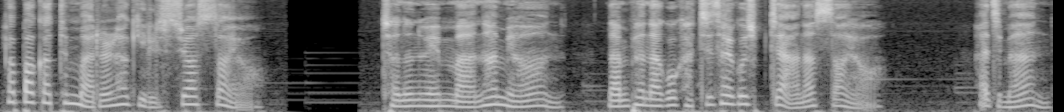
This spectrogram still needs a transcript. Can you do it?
협박 같은 말을 하기 일쑤였어요. 저는 웬만하면 남편하고 같이 살고 싶지 않았어요. 하지만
